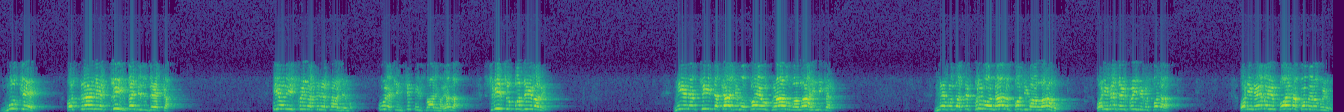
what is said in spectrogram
muke od strane svih bez izuzetka. I oni s kojima se ne slažemo. U nekim sitnim stvarima, jel da? Svi su pozivali. Nije nam cilj da kažemo ko je u pravu, vallahi nikad. Nego da se prvo narod poziva Allahu. Oni ne znaju koji je gospodar. Oni nemaju pojma kome robuju.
